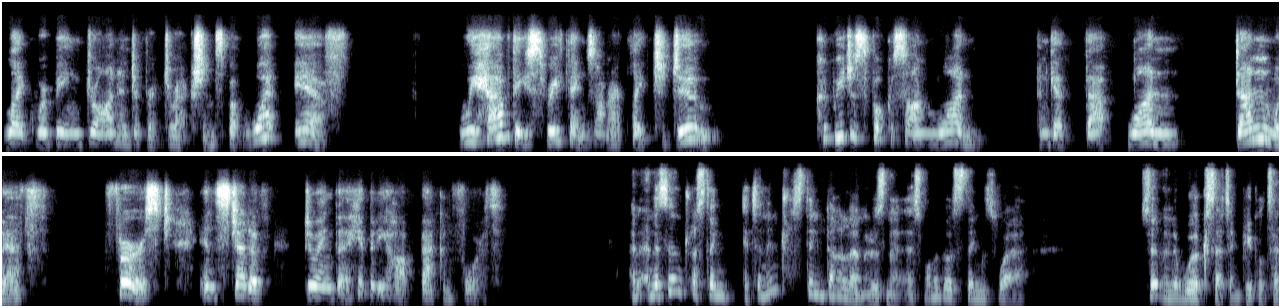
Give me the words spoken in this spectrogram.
like we're being drawn in different directions, but what if we have these three things on our plate to do. Could we just focus on one and get that one done with first instead of doing the hippity hop back and forth? And, and it's interesting, it's an interesting dilemma, isn't it? It's one of those things where certainly in a work setting, people t-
